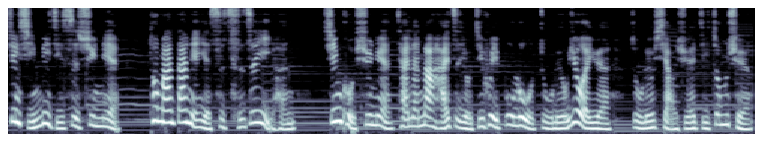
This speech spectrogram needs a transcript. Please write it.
进行密集式训练。兔妈当年也是持之以恒，辛苦训练，才能让孩子有机会步入主流幼儿园、主流小学及中学。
